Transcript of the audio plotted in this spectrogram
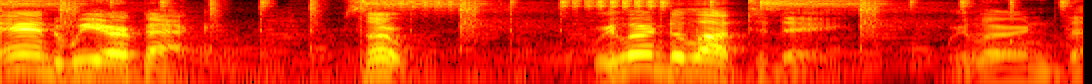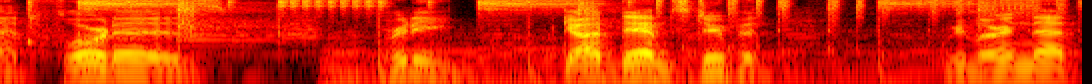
And we are back. So, we learned a lot today. We learned that Florida is pretty goddamn stupid. We learned that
